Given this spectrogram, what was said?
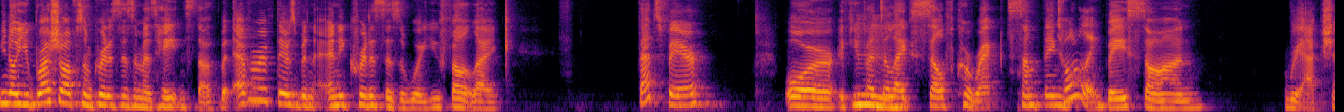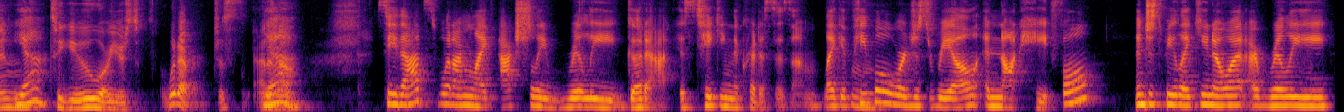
you know, you brush off some criticism as hate and stuff, but ever if there's been any criticism where you felt like that's fair. Or if you've had to hmm. like self correct something Totally. based on reaction Yeah. to you or your whatever. Just, I don't Yeah. know. See, that's what I'm like actually really good at is taking the criticism. Like if hmm. people were just real and not hateful and just be like, you know what, I really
